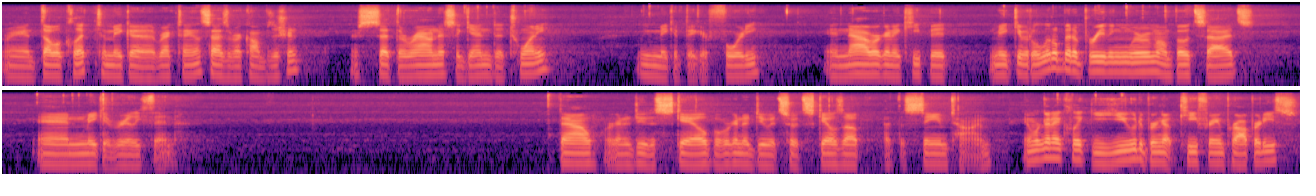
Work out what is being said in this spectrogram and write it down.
We're going to double click to make a rectangle size of our composition. set the roundness again to 20. We make it bigger, 40. And now we're going to keep it, make give it a little bit of breathing room on both sides, and make it really thin. Now we're going to do the scale, but we're going to do it so it scales up at the same time. And we're going to click U to bring up keyframe properties.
